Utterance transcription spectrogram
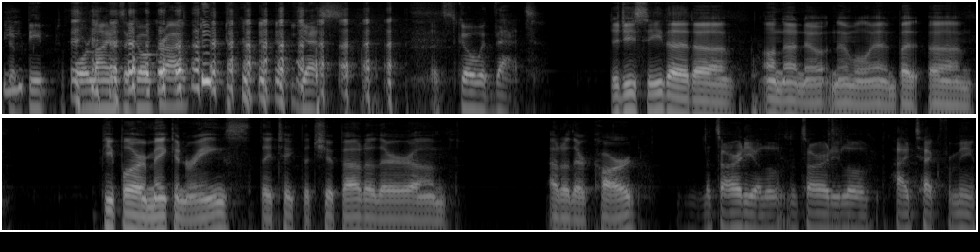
The beep. beep, the four lines that go across. Yes. Let's go with that. Did you see that? Uh, on that note, and then we'll end. But um, people are making rings. They take the chip out of their um, out of their card, That's already a little. That's already a little high tech for me.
